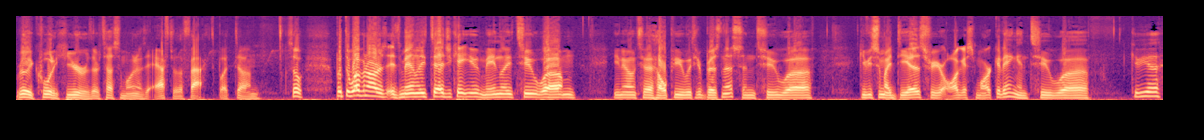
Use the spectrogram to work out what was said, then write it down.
really cool to hear their testimonials after the fact. But um, so, but the webinar is, is, mainly to educate you, mainly to um, you know to help you with your business and to uh, give you some ideas for your August marketing and to uh, give you a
